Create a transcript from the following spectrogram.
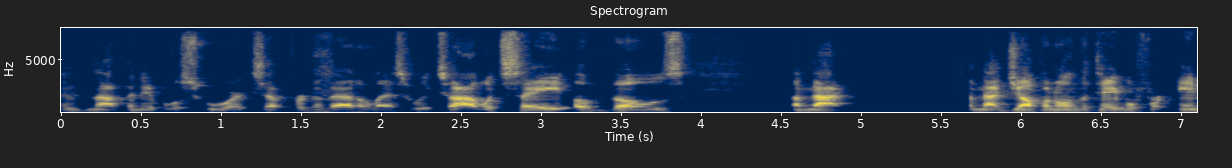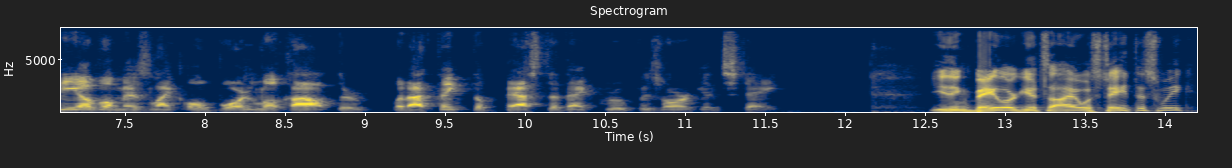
has not been able to score except for Nevada last week so I would say of those I'm not I'm not jumping on the table for any of them as like, oh boy, look out. There, but I think the best of that group is Oregon State. You think Baylor gets Iowa State this week?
